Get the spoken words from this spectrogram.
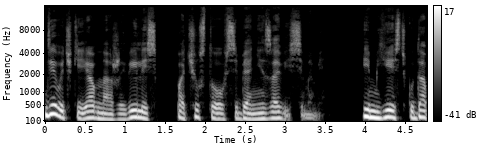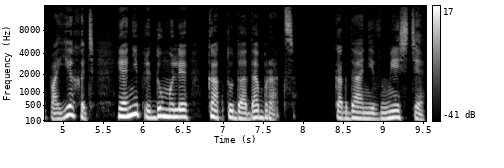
девочки явно оживились, почувствовав себя независимыми. Им есть куда поехать, и они придумали, как туда добраться. Когда они вместе,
